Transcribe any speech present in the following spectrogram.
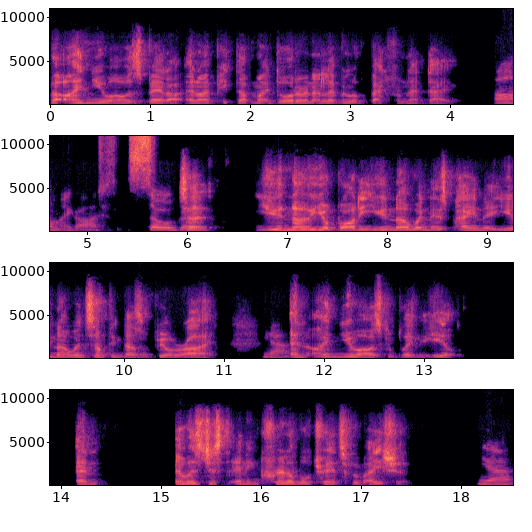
But I knew I was better. And I picked up my daughter and I never looked back from that day. Oh my God. So good. So you know your body, you know when there's pain there, you know when something doesn't feel right. Yeah. And I knew I was completely healed. And it was just an incredible transformation. Yeah.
